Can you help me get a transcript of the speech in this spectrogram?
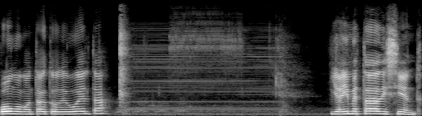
Pongo contacto de vuelta. Y ahí me está diciendo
